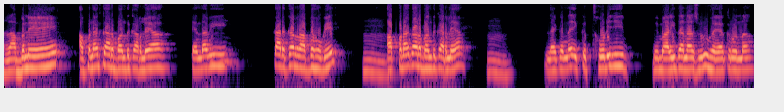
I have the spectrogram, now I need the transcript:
ਰੱਬ ਨੇ ਆਪਣਾ ਘਰ ਬੰਦ ਕਰ ਲਿਆ। ਕਹਿੰਦਾ ਵੀ ਘਰ ਘਰ ਰੱਬ ਹੋ ਗਏ। ਹੂੰ। ਆਪਣਾ ਘਰ ਬੰਦ ਕਰ ਲਿਆ। ਹੂੰ। ਲੈ ਕਹਿੰਦਾ ਇੱਕ ਥੋੜੀ ਜੀ ਬਿਮਾਰੀ ਦਾ ਨਾਂ ਸ਼ੁਰੂ ਹੋਇਆ ਕਰੋਨਾ।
